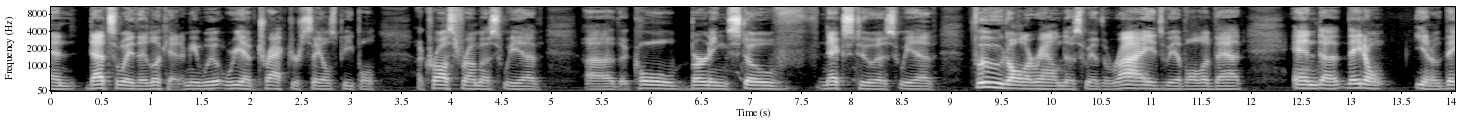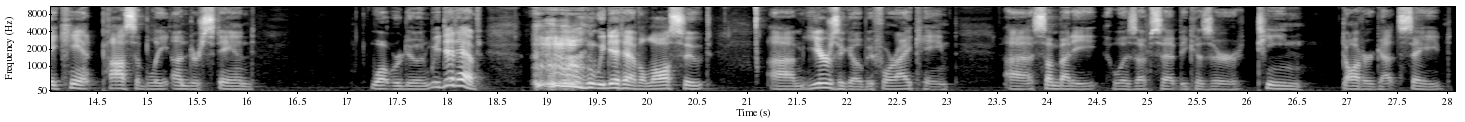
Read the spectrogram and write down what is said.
and that's the way they look at it. I mean, we, we have tractor salespeople across from us. We have uh, the coal burning stove next to us. We have food all around us. We have the rides. We have all of that, and uh, they don't, you know, they can't possibly understand what we're doing. We did have we did have a lawsuit um, years ago before I came. Uh, somebody was upset because their teen daughter got saved,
